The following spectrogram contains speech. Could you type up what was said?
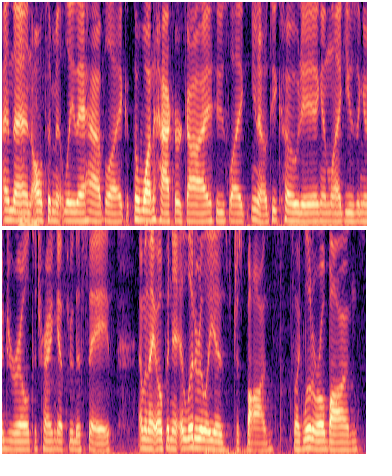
And then Mm-hmm. ultimately, they have like the one hacker guy who's like, you know, decoding and like using a drill to try and get through the safe. And when they open it, it literally is just bonds. It's like literal bonds.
